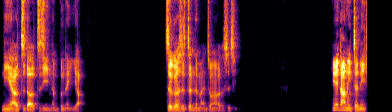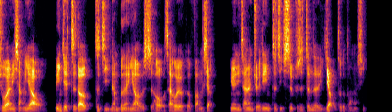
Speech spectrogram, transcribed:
你也要知道自己能不能要，这个是真的蛮重要的事情。因为当你整理出来你想要，并且知道自己能不能要的时候，才会有个方向，因为你才能决定自己是不是真的要这个东西。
